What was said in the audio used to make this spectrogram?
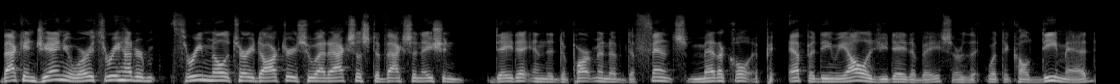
Back in January, 303 military doctors who had access to vaccination data in the Department of Defense Medical Ep- Epidemiology Database, or the, what they call DMED,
